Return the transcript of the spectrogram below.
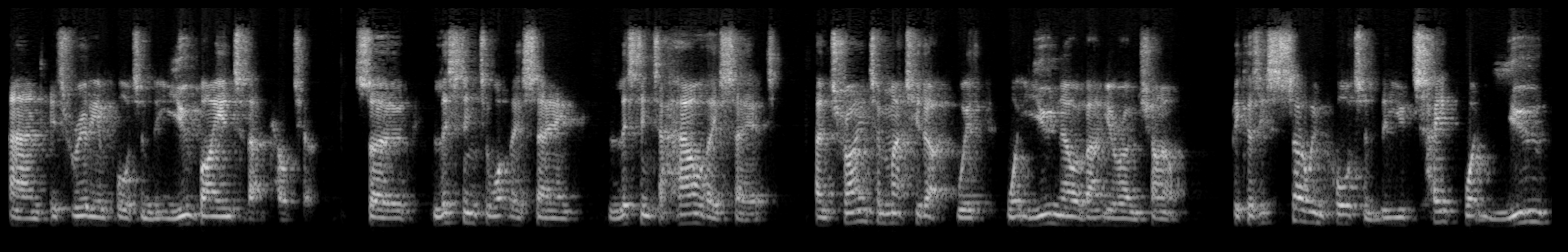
And it's really important that you buy into that culture. So, listening to what they're saying, listening to how they say it, and trying to match it up with what you know about your own child. Because it's so important that you take what you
